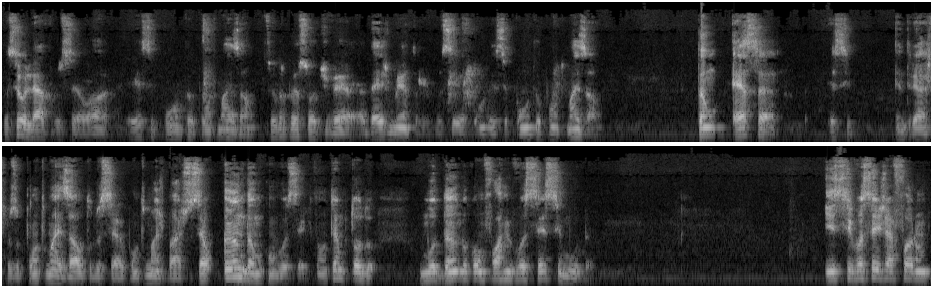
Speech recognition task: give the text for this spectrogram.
Você olhar para o céu, ó, esse ponto é o ponto mais alto. Se outra pessoa estiver a 10 metros de você, esse ponto é o ponto mais alto. Então, essa, esse, entre aspas, o ponto mais alto do céu o ponto mais baixo do céu andam com você. Estão o tempo todo mudando conforme você se muda. E se vocês já foram,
